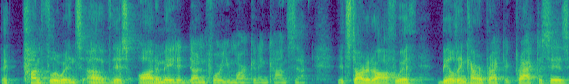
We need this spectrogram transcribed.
the confluence of this automated done for you marketing concept. It started off with building chiropractic practices,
